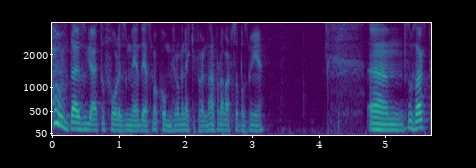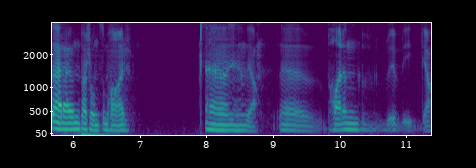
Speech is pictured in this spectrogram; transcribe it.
Det er liksom greit å få liksom med det som har kommet fram i rekkefølgen her, for det har vært såpass mye. Um, som sagt, det her er en person som har uh, Ja uh, Har en Ja,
